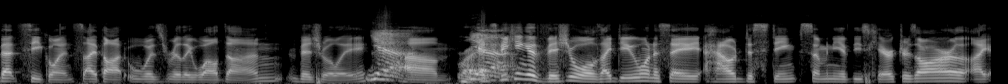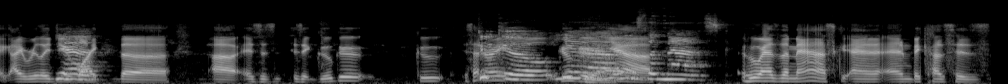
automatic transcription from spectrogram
that sequence. I thought was really well done visually. Yeah, Um, Right. And Yeah. speaking of visuals, I do want to say how distinct so many of these characters are. I I really do Yeah. like the uh, is this, is it Gugu? Gu is that Goo right? Goo. Goo Goo, Yeah, yeah. it was the mask. Who has the mask and and because his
